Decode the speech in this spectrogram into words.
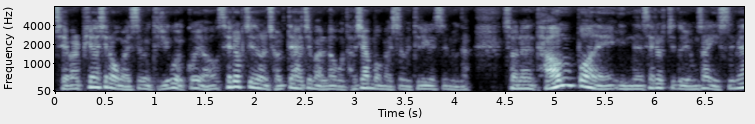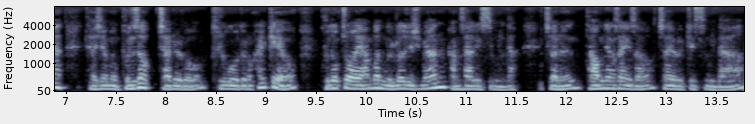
제발 피하시라고 말씀을 드리고 있고요. 세력지도는 절대 하지 말라고 다시 한번 말씀을 드리겠습니다. 저는 다음번에 있는 세력지도 영상이 있으면 다시 한번 분석 자료로 들고 오도록 할게요. 구독, 좋아요 한번 눌러주시면 감사하겠습니다. 저는 다음 영상에서 찾아뵙겠습니다.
